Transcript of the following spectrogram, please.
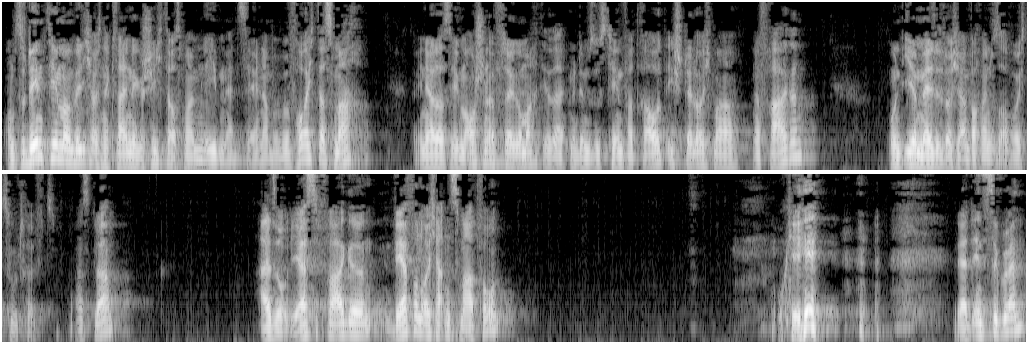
Und zu dem Thema will ich euch eine kleine Geschichte aus meinem Leben erzählen. Aber bevor ich das mache, wenn ihr das eben auch schon öfter gemacht, ihr seid mit dem System vertraut, ich stelle euch mal eine Frage und ihr meldet euch einfach, wenn es auf euch zutrifft. Alles klar? Also, die erste Frage, wer von euch hat ein Smartphone? Okay. wer hat Instagram?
